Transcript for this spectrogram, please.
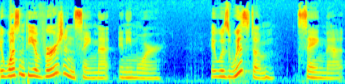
It wasn't the aversion saying that anymore. It was wisdom saying that.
